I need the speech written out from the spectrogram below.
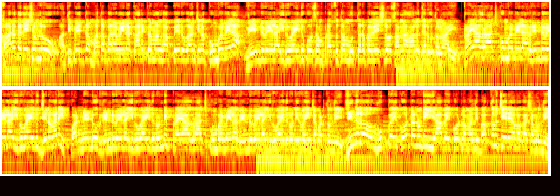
భారతదేశంలో అతిపెద్ద మతపరమైన కార్యక్రమంగా పేరుగాంచిన కుంభమేళ రెండు వేల ఇరవై ఐదు కోసం ప్రస్తుతం ఉత్తరప్రదేశ్లో సన్నాహాలు జరుగుతున్నాయి. ప్రయాగ్రాజ్ కుంభమేళ రెండు వేల ఇరవై ఐదు జనవరి పన్నెండు రెండు వేల ఇరవై ఐదు నుండి ప్రయాగ్రాజ్ కుంభమేళ రెండు వేల ఇరవై ఐదులో నిర్వహించబడుతుంది. ఇందులో ముప్పై కోట్ల నుండి యాభై కోట్ల మంది భక్తులు చేరే అవకాశం ఉంది.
